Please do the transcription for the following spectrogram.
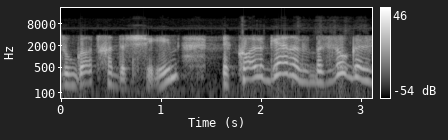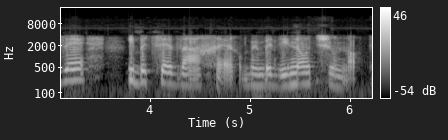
זוגות חדשים, וכל גרב בזוג הזה היא בצבע אחר, במדינות שונות.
